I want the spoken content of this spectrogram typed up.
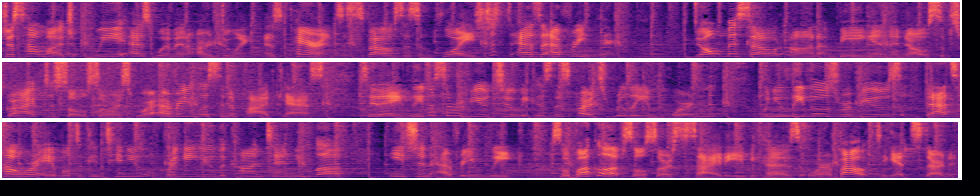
just how much we as women are doing as parents, as spouses, employees, just as everything. Don't miss out on being in the know. Subscribe to Soul Source wherever you listen to podcasts today. Leave us a review too, because this part's really important. When you leave those reviews, that's how we're able to continue bringing you the content you love each and every week. So buckle up, Soul Source Society, because we're about to get started.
